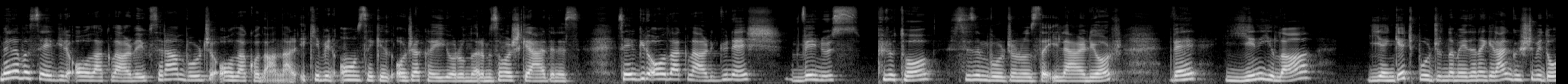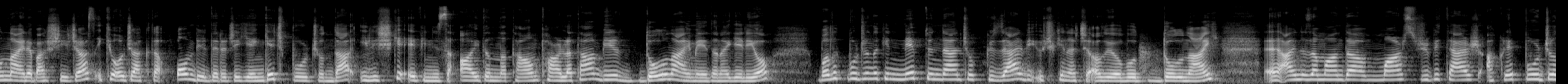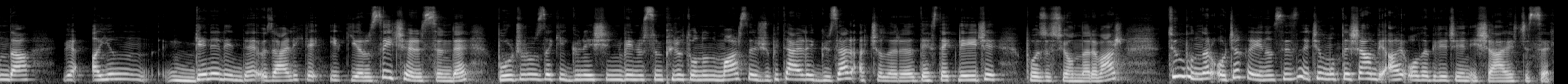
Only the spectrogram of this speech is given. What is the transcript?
Merhaba sevgili oğlaklar ve yükselen burcu oğlak olanlar 2018 Ocak ayı yorumlarımıza hoş geldiniz. Sevgili oğlaklar Güneş, Venüs, Plüto sizin burcunuzda ilerliyor ve yeni yıla Yengeç burcunda meydana gelen güçlü bir dolunayla başlayacağız. 2 Ocak'ta 11 derece Yengeç burcunda ilişki evinizi aydınlatan, parlatan bir dolunay meydana geliyor. Balık burcundaki Neptün'den çok güzel bir üçgen açı alıyor bu dolunay. Ee, aynı zamanda Mars, Jüpiter, Akrep burcunda ve ayın genelinde özellikle ilk yarısı içerisinde burcunuzdaki Güneş'in, Venüs'ün, Plüton'un, Mars ve Jüpiter'le güzel açıları, destekleyici pozisyonları var. Tüm bunlar Ocak ayının sizin için muhteşem bir ay olabileceğini işaretçisi.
